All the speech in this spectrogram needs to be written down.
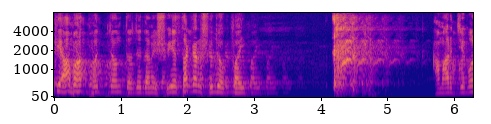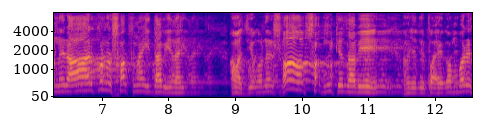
কে আমার পর্যন্ত যদি আমি শুয়ে থাকার সুযোগ পাই, আমার জীবনের আর কোনো শখ নাই, দাবি নাই। আমার জীবনের সব শখ মিটে যাবে। আমি যদি পয়গম্বরের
